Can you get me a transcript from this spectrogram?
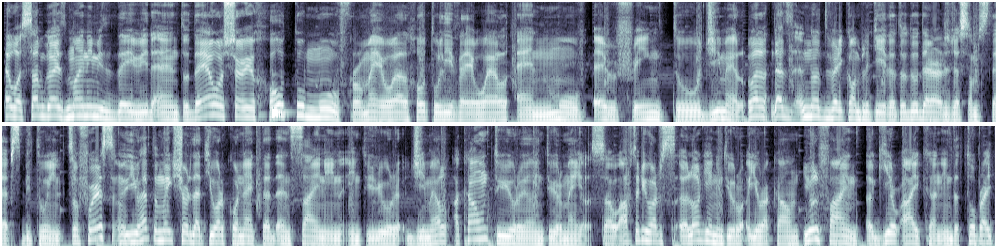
Hey what's up guys, my name is David and today I will show you how to move from AOL, how to leave AOL and move everything to Gmail. Well, that's not very complicated to do, there are just some steps between. So first, you have to make sure that you are connected and sign in into your Gmail account to your into your mail. So after you are uh, logging into your, your account, you'll find a gear icon in the top right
